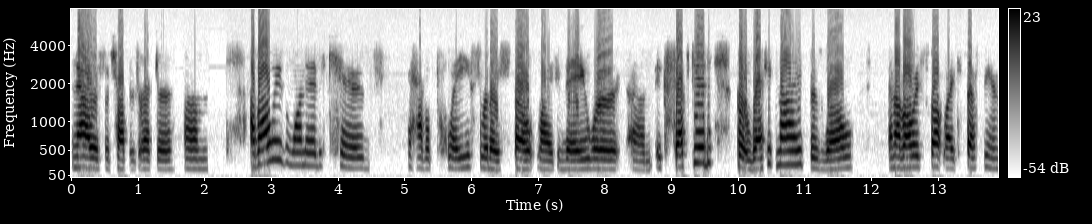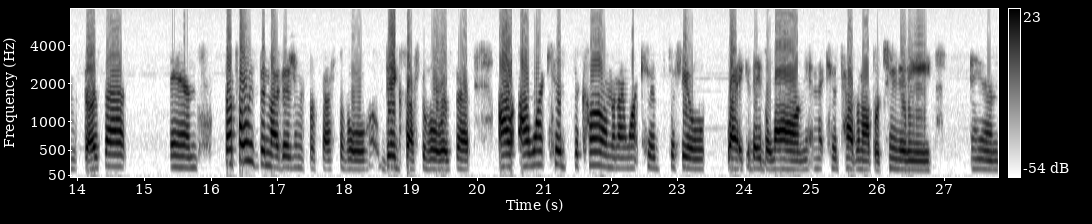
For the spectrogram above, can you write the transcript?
now as the chapter director. Um, I've always wanted kids to have a place where they felt like they were um, accepted but recognized as well and I've always felt like Thespians does that. And that's always been my vision for festival, big festival, is that I, I want kids to come and I want kids to feel like they belong and that kids have an opportunity. And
